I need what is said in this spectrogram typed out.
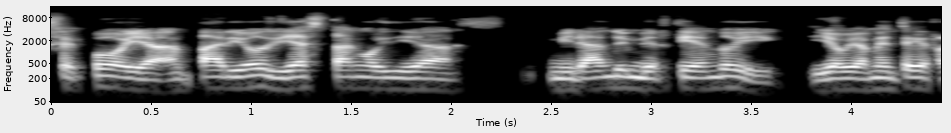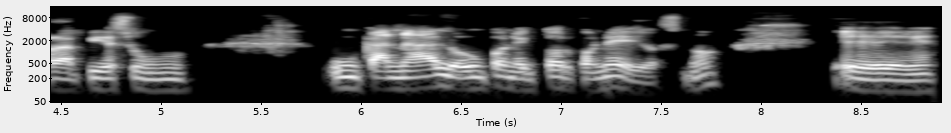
Sequoia, varios ya están hoy día mirando, invirtiendo y, y obviamente Rappi es un, un, canal o un conector con ellos, ¿no? Eh,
